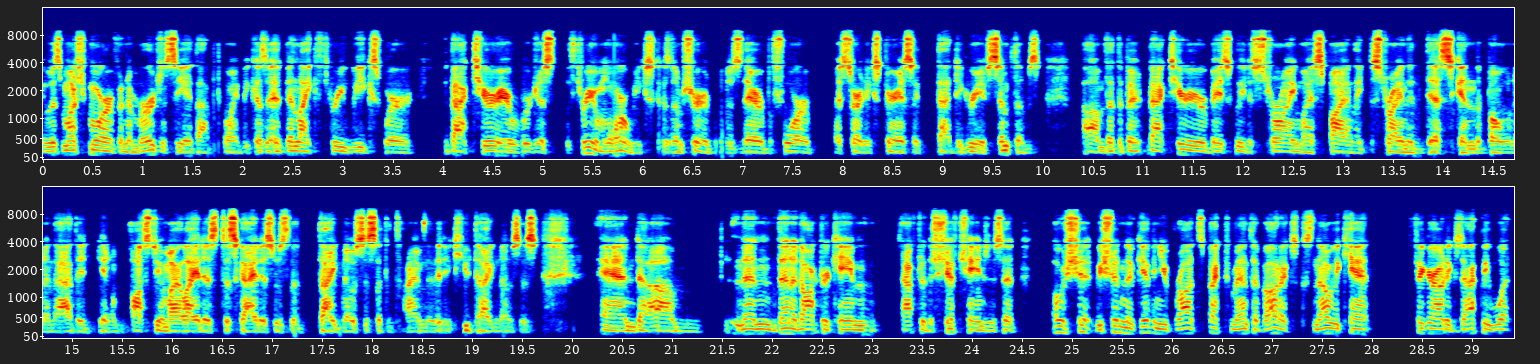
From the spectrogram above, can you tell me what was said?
it was much more of an emergency at that point because it had been like three weeks where the bacteria were just three or more weeks because I'm sure it was there before I started experiencing that degree of symptoms. Um, that the bacteria were basically destroying my spine, like destroying the disc and the bone and that. They, you know, osteomyelitis, discitis was the diagnosis at the time, the acute diagnosis. And, um, and then then a doctor came after the shift change and said, "Oh shit, we shouldn't have given you broad spectrum antibiotics because now we can't figure out exactly what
